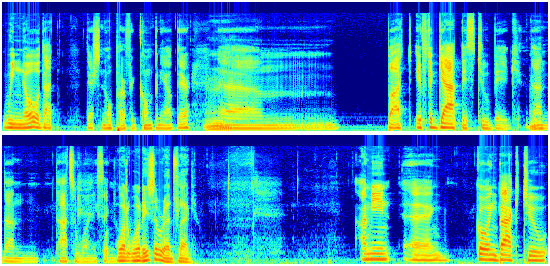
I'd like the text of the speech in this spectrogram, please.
we know that there's no perfect company out there. Mm. Um, but if the gap is too big, Mm. then then that's a warning signal. what what is a red flag I mean, uh, going back to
